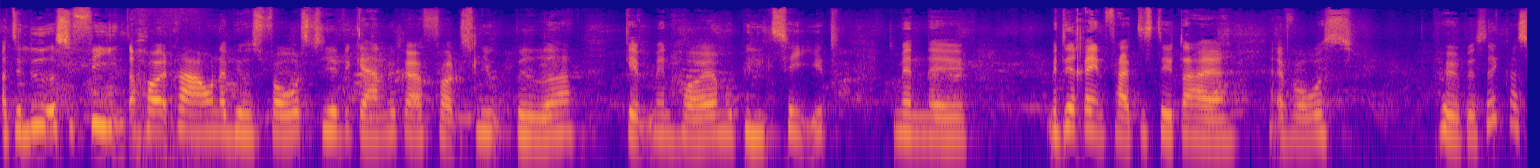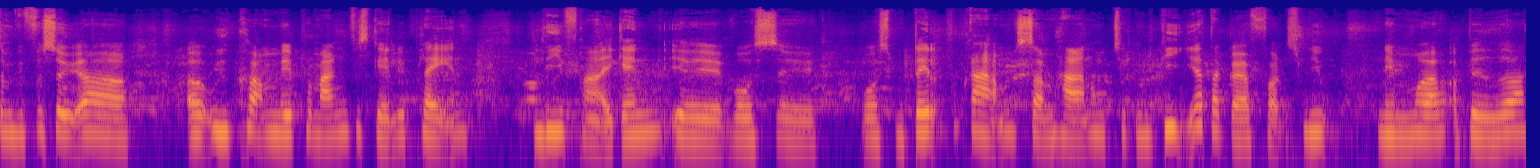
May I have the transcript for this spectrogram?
og det lyder så fint og højt raven, at vi hos Ford siger, at vi gerne vil gøre folks liv bedre gennem en højere mobilitet. Men, øh, men det er rent faktisk det, der er, er vores purpose, ikke? og som vi forsøger at, at udkomme med på mange forskellige plan. Lige fra igen øh, vores, øh, vores modelprogram, som har nogle teknologier, der gør folks liv nemmere og bedre,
